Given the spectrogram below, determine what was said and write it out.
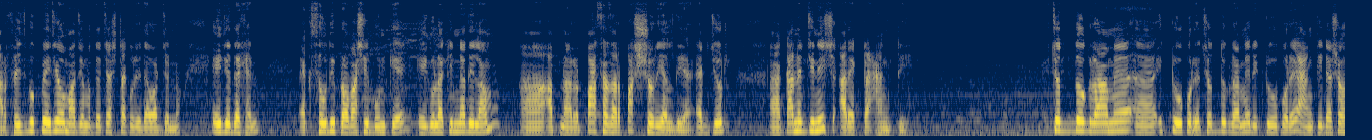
আর ফেসবুক পেজেও মাঝে মধ্যে চেষ্টা করি দেওয়ার জন্য। এই যে দেখেন, এক সৌদি প্রবাসী বোনকে এইগুলা কিনা দিলাম আপনার পাঁচ হাজার পাঁচশো রিয়াল দিয়ে। একজোর কানের জিনিস আর একটা আংটি। চোদ্দ গ্রামে একটু উপরে, চোদ্দ গ্রামের একটু উপরে আংটিটা সহ,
